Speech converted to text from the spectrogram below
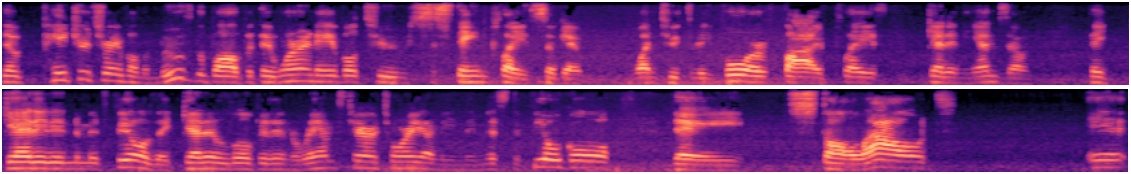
the Patriots were able to move the ball, but they weren't able to sustain plays. So get one, two, three, four, five plays, get in the end zone. They get it into midfield. They get it a little bit into Rams territory. I mean, they missed the field goal. They stall out. It,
